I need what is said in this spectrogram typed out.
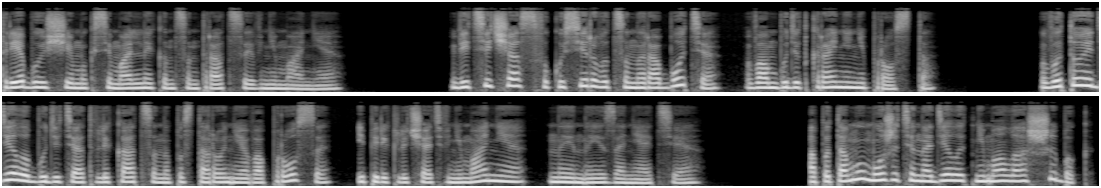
требующие максимальной концентрации внимания. Ведь сейчас сфокусироваться на работе вам будет крайне непросто. Вы то и дело будете отвлекаться на посторонние вопросы и переключать внимание на иные занятия. А потому можете наделать немало ошибок,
